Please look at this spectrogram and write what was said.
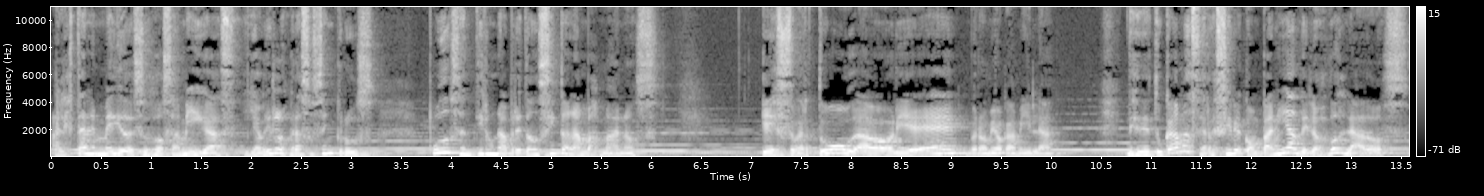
Al estar en medio de sus dos amigas y abrir los brazos en cruz, pudo sentir un apretoncito en ambas manos. ¡Qué suertuda, Ori, eh! bromeó Camila. Desde tu cama se recibe compañía de los dos lados.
